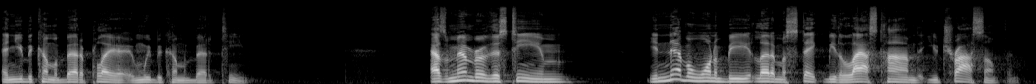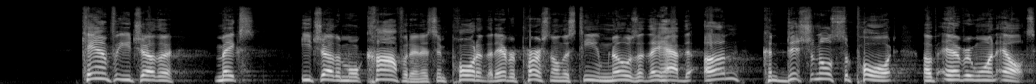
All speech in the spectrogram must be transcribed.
And you become a better player and we become a better team as a member of this team, you never want to be let a mistake be the last time that you try something. Caring for each other makes each other more confident. It's important that every person on this team knows that they have the unconditional support of everyone else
